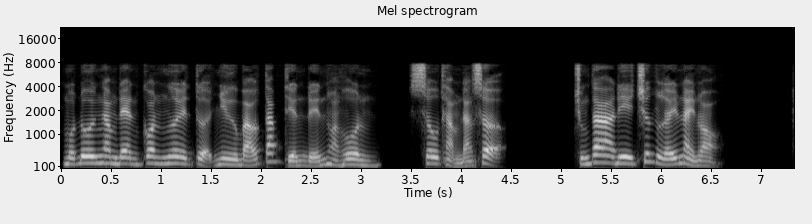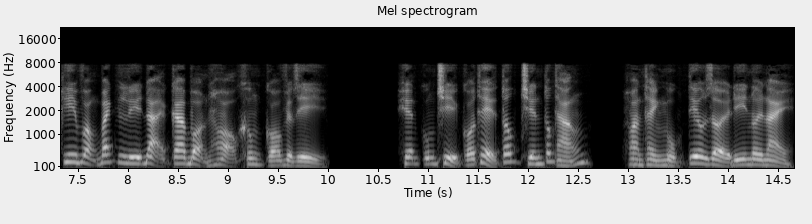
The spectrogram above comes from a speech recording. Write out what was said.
một đôi ngăm đen con ngươi tựa như báo tắp tiến đến hoàng hôn, sâu thẳm đáng sợ. Chúng ta đi trước lấy này nọ. Hy vọng Bách Lý đại ca bọn họ không có việc gì. Hiện cũng chỉ có thể tốc chiến tốc thắng, hoàn thành mục tiêu rời đi nơi này.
